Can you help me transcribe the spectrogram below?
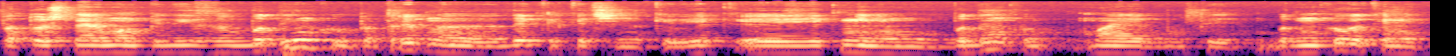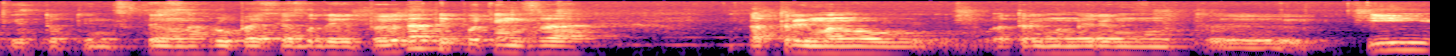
поточний ремонт під'їзду в будинку, потрібно декілька чинників. Як, е, як мінімум в будинку має бути будинковий комітет, тобто ініціативна група, яка буде відповідати потім за отриману, отриманий ремонт, е, і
